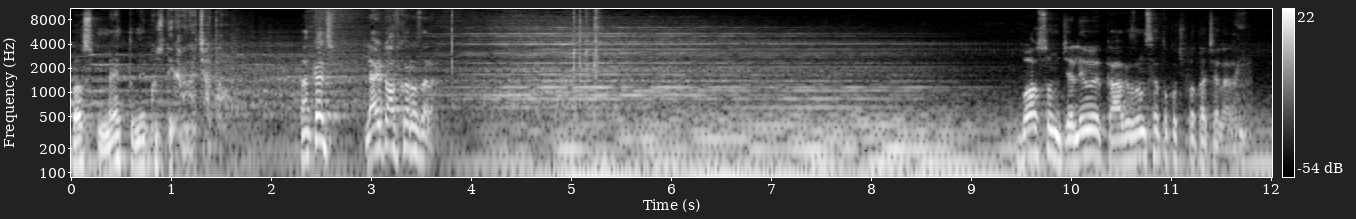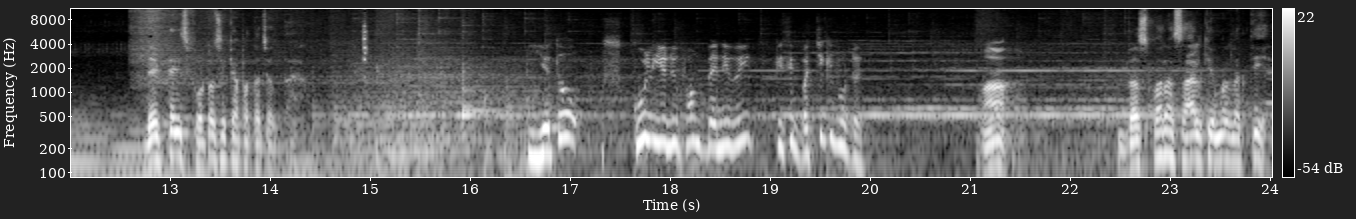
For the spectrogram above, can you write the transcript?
बॉस मैं तुम्हें कुछ दिखाना चाहता हूँ। पंकज लाइट ऑफ़ करो जरा। बॉस तुम जले हुए कागजों से तो कुछ पता चला नहीं। देखते हैं इस फ़ोटो से क्या पता चलता है। ये तो स्कूल यूनिफॉर्म पहनी हुई किसी बच्ची की फ़ोटो है। हाँ दस बारह साल की उम्र लगती है।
